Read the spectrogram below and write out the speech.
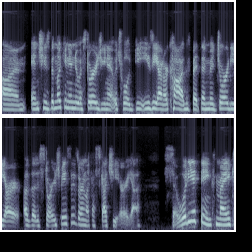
Um, and she's been looking into a storage unit, which will be easy on her cogs, but the majority are of the storage spaces are in like a sketchy area. So what do you think, Mike?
